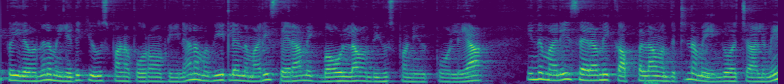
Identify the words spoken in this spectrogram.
இப்போ இதை வந்து நம்ம எதுக்கு யூஸ் பண்ண போகிறோம் அப்படின்னா நம்ம வீட்டில் இந்த மாதிரி செராமிக் பவுல்லாம் வந்து யூஸ் பண்ணி வைப்போம் இல்லையா? இந்த மாதிரி செராமிக் கப்பெல்லாம் வந்துட்டு நம்ம எங்கே வச்சாலுமே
